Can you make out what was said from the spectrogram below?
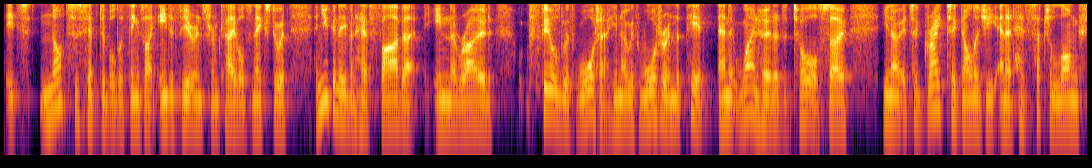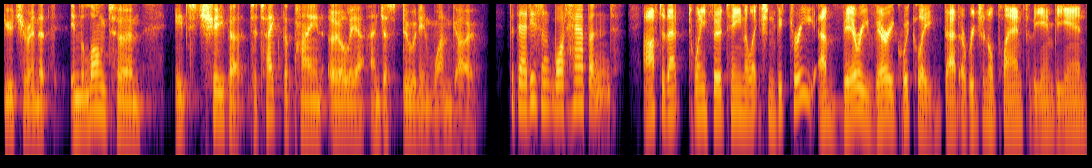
It's not susceptible to things like interference from cables next to it. And you can even have fiber in the road filled with water, you know, with water in the pit, and it won't hurt it at all. So, you know, it's a great technology and it has such a long future in it. In the long term, it's cheaper to take the pain earlier and just do it in one go. But that isn't what happened. After that 2013 election victory, uh, very, very quickly, that original plan for the NBN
